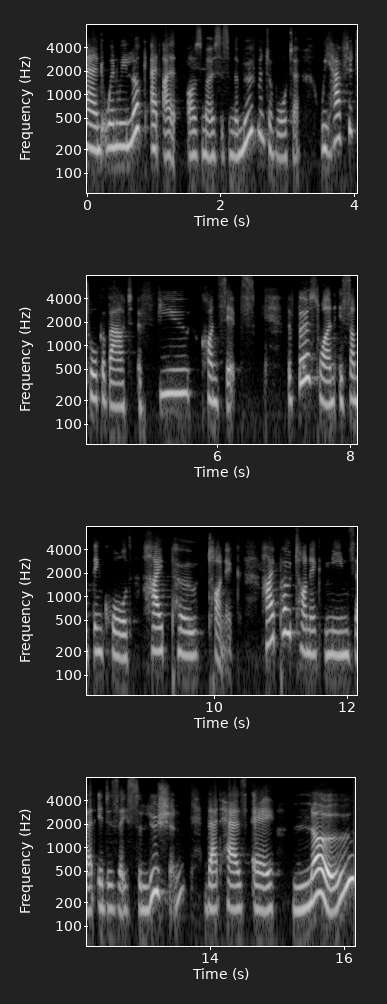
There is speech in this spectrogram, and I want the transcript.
And when we look at uh, osmosis and the movement of water, we have to talk about a few concepts. The first one is something called hypotonic. Hypotonic means that it is a solution that has a low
